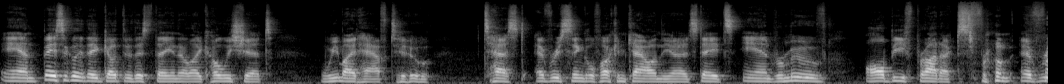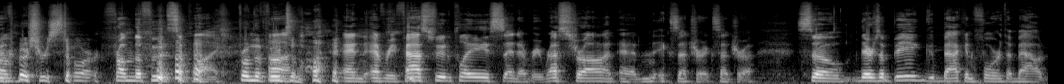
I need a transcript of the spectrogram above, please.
And basically, they go through this thing and they're like, "Holy shit, we might have to test every single fucking cow in the United States and remove all beef products from every From- grocery store from the food supply. from the food Uh, supply." and every fast food place and every restaurant and et cetera, et cetera. So there's a big back and forth about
